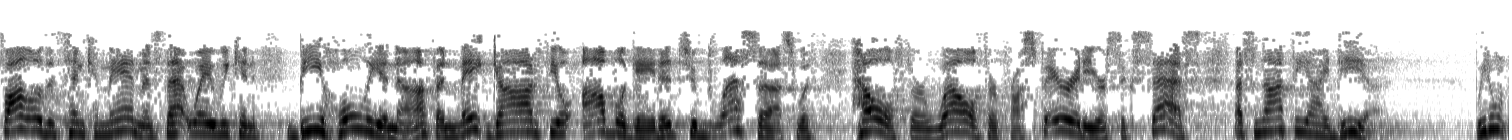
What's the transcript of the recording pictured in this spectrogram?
follow the Ten Commandments. That way we can be holy enough and make God feel obligated to bless us with health or wealth or prosperity or success. That's not the idea. We don't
